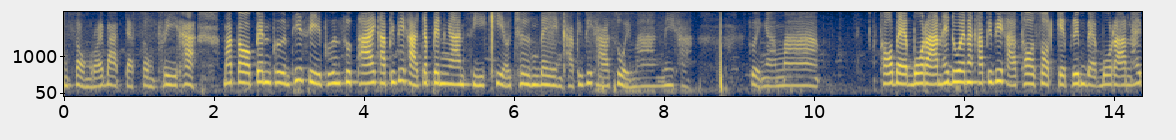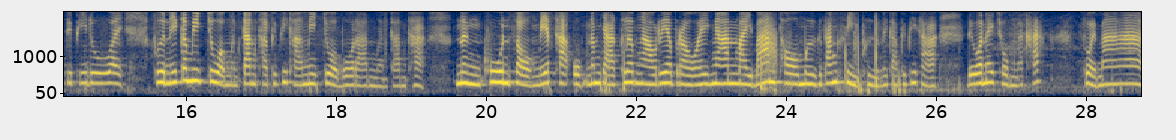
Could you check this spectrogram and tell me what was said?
2,200 บาทจัดส่งฟรีค่ะ มาต่อเป็นผืนทีสี่4 พื้นสุดท้ายค่ะ พี่พี่ขาจะเป็นงานสีเขียวเชิงแดงค่ะ พี่พี่ขาสวยมากนี่ค่ะ สวยงามมาก ทอแบบโบราณให้ด้วยนะคะ พี่ๆขาทอสอดเก็บริมแบบโบราณให้พี่ๆด้วยผืนนี้ก็มีจั่วเหมือนกันค่ะ พี่ๆขามีจั่วโบราณเหมือนกันค่ะหนึ่งคูณสองเมตรค่ะอบน้ำยาเคลือบเงาเรียบร้อย งานใหม่บ้านทอมือทั้งสี่ผืนเลยค่ะพี่ๆขาเดี๋ยวอ้วันให้ชมนะคะ สวยมาก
